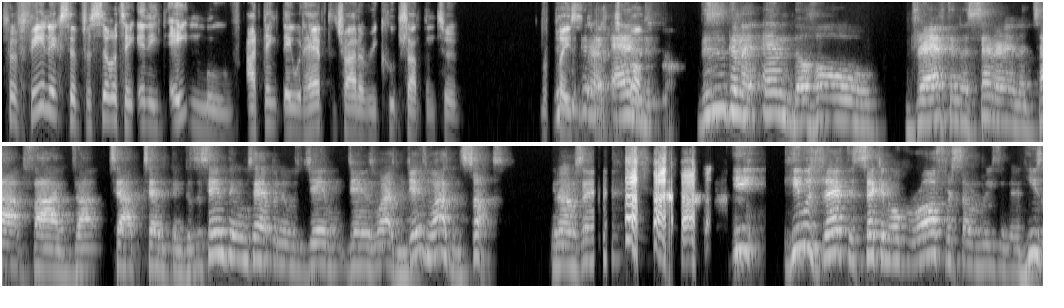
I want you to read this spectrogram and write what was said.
for Phoenix to facilitate any Ayton move, I think they would have to try to recoup something to replace. This is gonna end. This is gonna end the whole drafting a center in the top five, top top ten thing. Because the same thing was happening with James James Wiseman. James Wiseman sucks. You know what I'm saying? he he was drafted second overall for some reason, and he's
